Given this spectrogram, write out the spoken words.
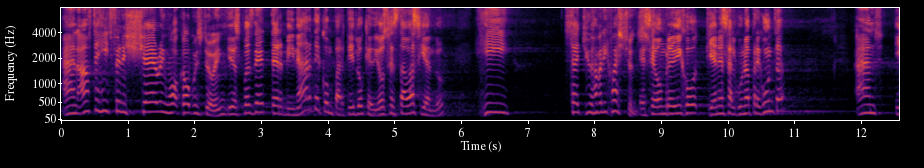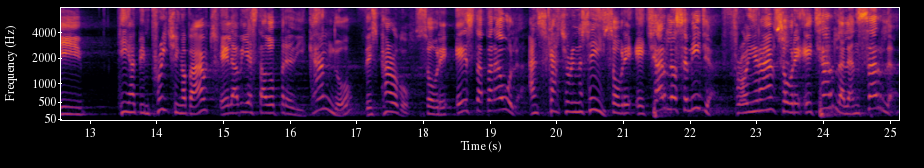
And after he'd finished sharing what God was doing, Y después de terminar de compartir lo que Dios estaba haciendo, he said, Do you have any questions? ese hombre dijo, ¿tienes alguna pregunta? And Y he had been preaching about él había estado predicando this parable sobre esta parábola, and scattering the seed, sobre echar la semilla, throwing it out. sobre echarla, lanzarla.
